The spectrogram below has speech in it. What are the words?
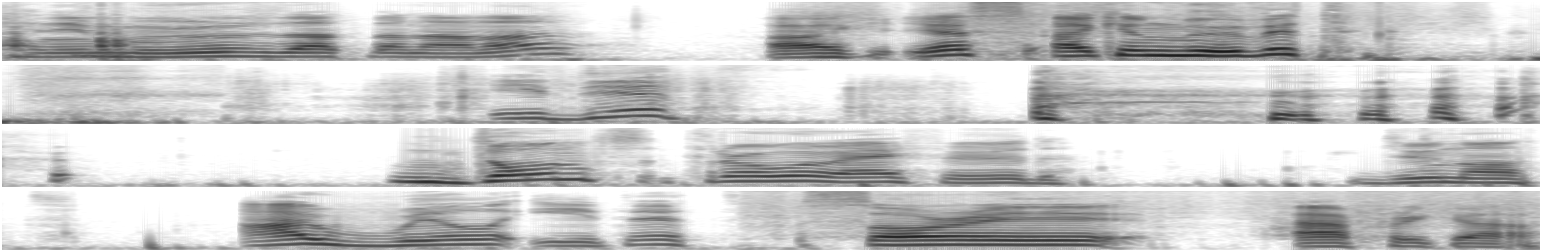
Can you move that banana? I, yes, I can move it. Idiot! Don't throw away food. Do not. I will eat it. Sorry, Africa.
